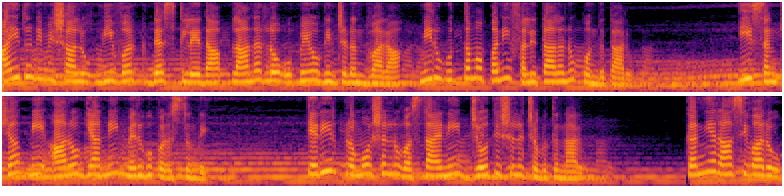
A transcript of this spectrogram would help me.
ఐదు నిమిషాలు మీ వర్క్ డెస్క్ లేదా ప్లానర్లో ఉపయోగించడం ద్వారా మీరు ఉత్తమ పని ఫలితాలను పొందుతారు. ఈ సంఖ్య మీ ఆరోగ్యాన్ని మెరుగుపరుస్తుంది. కెరీర్ ప్రమోషన్లు వస్తాయని జ్యోతిషులు చెబుతున్నారు. కన్య రాశి వారు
